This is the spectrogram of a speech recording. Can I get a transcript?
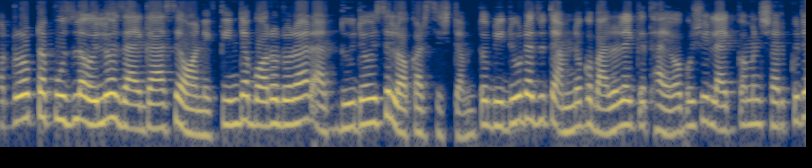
অড্রপটা পুজলা হইলেও জায়গা আছে অনেক। তিনটা বড় ডোরার আর দুইটা হয়েছে লকার সিস্টেম তো ভিডিওটা যদি আপনাকে ভালো লাগে থাকে, অবশ্যই লাইক কমেন্ট শেয়ার করে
